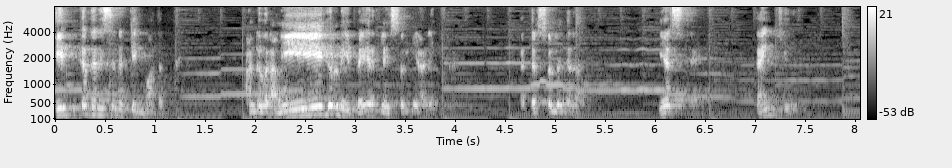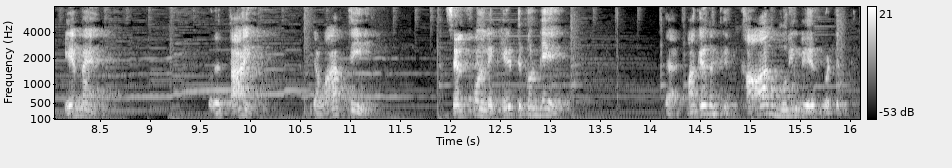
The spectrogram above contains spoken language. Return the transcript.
தீர்க்க தரிசனத்தின் மாதம். அன்றுவர் அநேகருடைய பெயர்களை சொல்லி அழைக்கிறார். கத்தர் சொல்லுகிறார் எஸ் தேங்க்யூ ஏம ஒரு தாய் இந்த வார்த்தை செல்போன்ல கேட்டுக்கொண்டே இந்த மகனுக்கு கால் முறிவு ஏற்பட்டிருக்கு.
